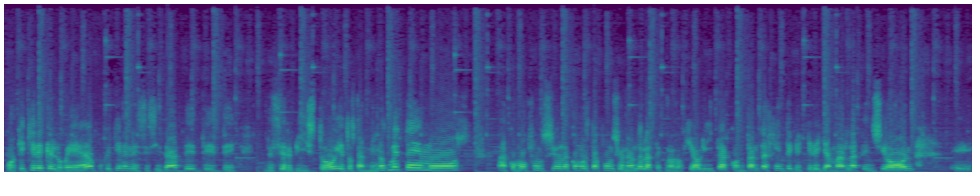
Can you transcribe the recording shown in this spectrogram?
¿Por qué quiere que lo vea? ¿Por qué tiene necesidad de, de ser visto? Y entonces también nos metemos a cómo funciona, cómo está funcionando la tecnología ahorita con tanta gente que quiere llamar la atención, eh,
